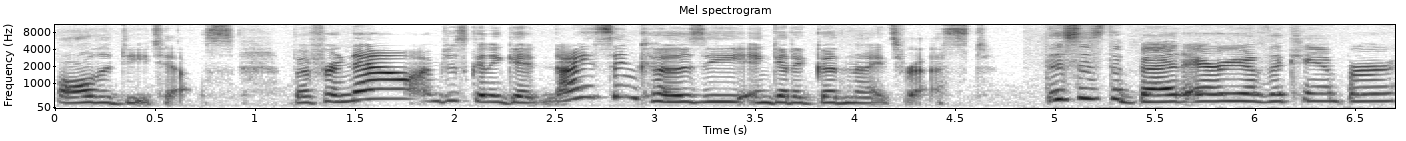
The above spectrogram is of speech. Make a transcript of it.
all the details. But for now, I'm just going to get nice and cozy and get a good night's rest. This is the bed area of the camper.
